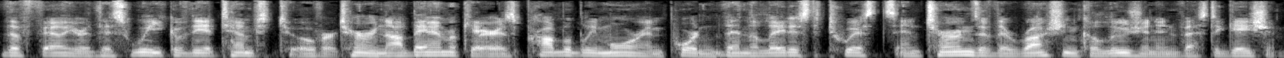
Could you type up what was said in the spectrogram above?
the failure this week of the attempt to overturn Obamacare is probably more important than the latest twists and turns of the Russian collusion investigation.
